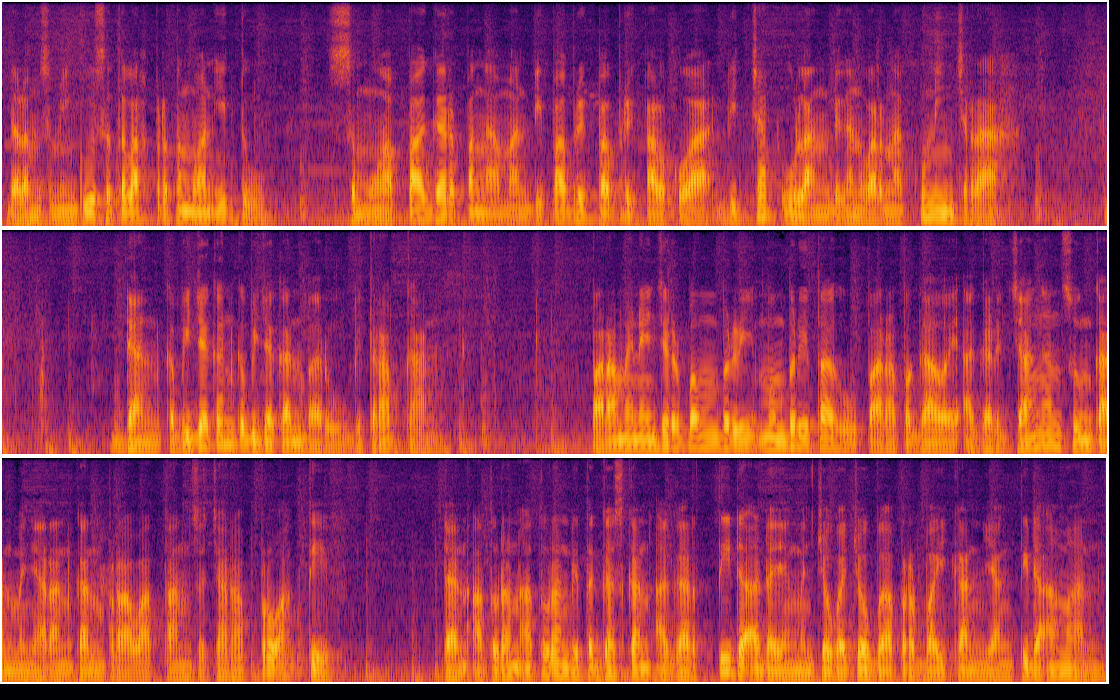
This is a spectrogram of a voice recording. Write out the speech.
Dalam seminggu setelah pertemuan itu, semua pagar pengaman di pabrik-pabrik Alcoa dicat ulang dengan warna kuning cerah. Dan kebijakan-kebijakan baru diterapkan. Para manajer memberi, memberitahu para pegawai agar jangan sungkan menyarankan perawatan secara proaktif. Dan aturan-aturan ditegaskan agar tidak ada yang mencoba-coba perbaikan yang tidak aman.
